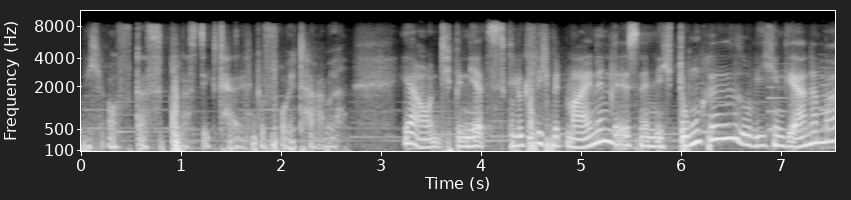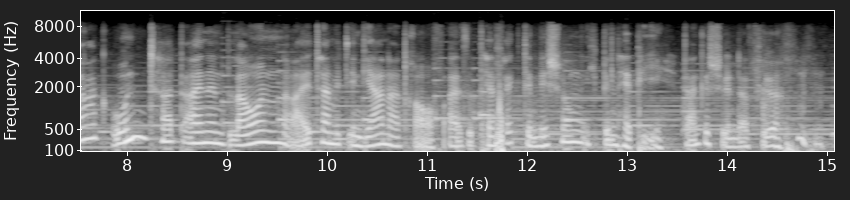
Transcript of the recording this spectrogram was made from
mich auf das Plastikteil gefreut habe. Ja, und ich bin jetzt glücklich mit meinem. Der ist nämlich dunkel, so wie ich ihn gerne mag, und hat einen blauen Reiter mit Indianer drauf. Also perfekte Mischung. Ich bin happy. Dankeschön dafür.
